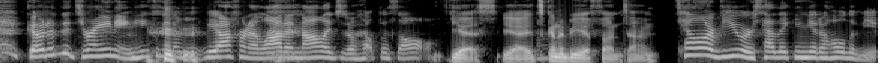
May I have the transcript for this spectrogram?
go to the training. He's going to be offering a lot of knowledge that'll help us all. Yes, yeah, it's gonna be a fun time. Tell our viewers how they can get a hold of you.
